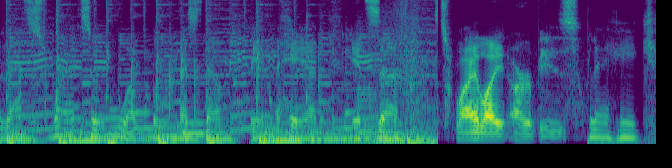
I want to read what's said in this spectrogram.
That's why they're so uh, messed up in the head. It's a Twilight Arby's. playcast.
